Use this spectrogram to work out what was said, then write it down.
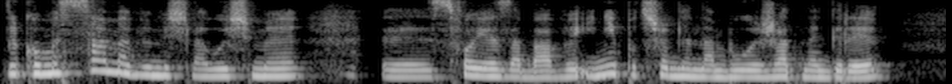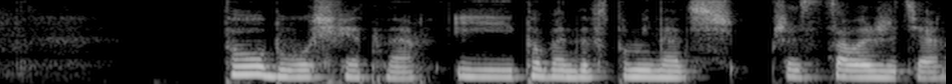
tylko my same wymyślałyśmy y, swoje zabawy i niepotrzebne nam były żadne gry. To było świetne i to będę wspominać przez całe życie.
